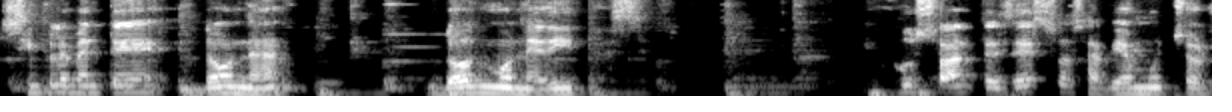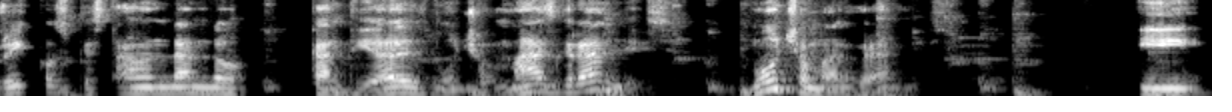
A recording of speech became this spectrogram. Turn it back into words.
simplemente dona dos moneditas. Justo antes de eso había muchos ricos que estaban dando cantidades mucho más grandes, mucho más grandes. Y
